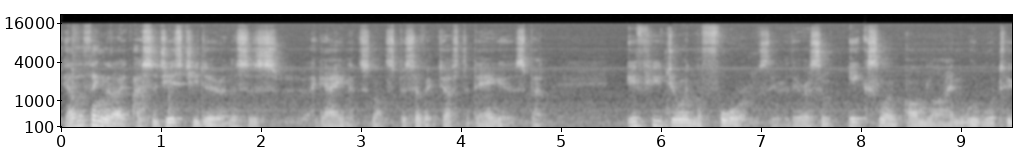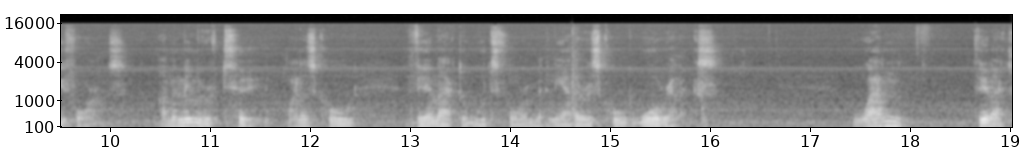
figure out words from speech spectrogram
The other thing that I, I suggest you do, and this is, again, it's not specific just to daggers, but if you join the forums, there, there are some excellent online World War II forums. I'm a member of two. One is called Wehrmacht Awards Forum, and the other is called War Relics. One Wehrmacht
